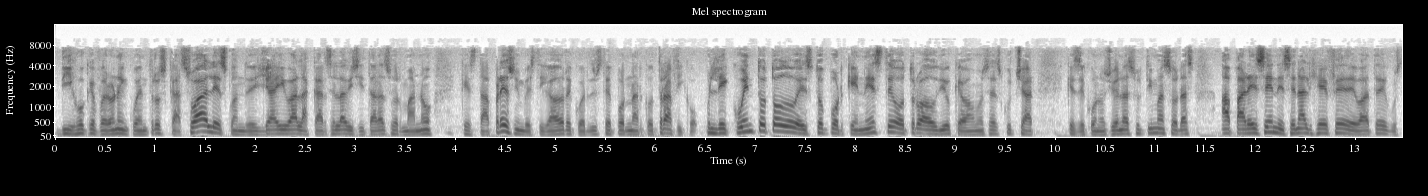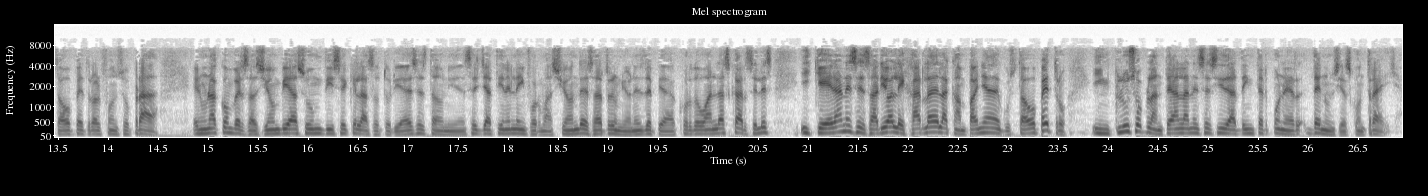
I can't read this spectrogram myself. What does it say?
dijo que fueron encuentros casuales cuando ella iba a la cárcel a visitar a su hermano que está preso, investigado, recuerde usted, por narcotráfico. Le cuento todo esto porque en este otro audio que vamos a escuchar, que se conoció en las últimas horas, aparece en escena el jefe de debate de Gustavo Petro, Alfonso Prada. En una conversación vía Zoom dice que las autoridades estadounidenses ya tienen la información de esas reuniones de Piedad Córdoba en las cárceles y que era necesario alejarla de la campaña de Gustavo Petro. Incluso plantean la necesidad de interponer denuncias contra ella.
